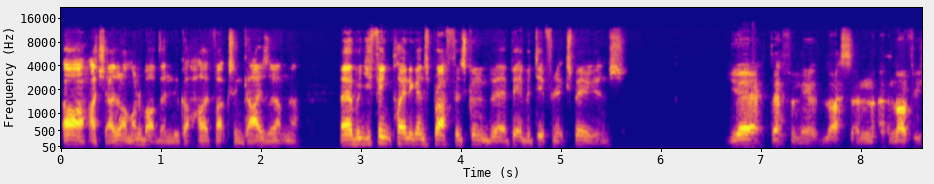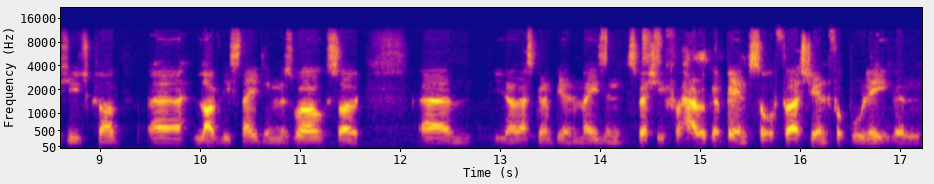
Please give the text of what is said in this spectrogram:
Oh, actually, I don't know what about them. They've got Halifax and Guiseley, haven't they? Uh, but you think playing against Bradford's going to be a bit of a different experience? Yeah, definitely. That's another huge club, uh, lovely stadium as well. So, um, you know that's going to be amazing, especially for Harrogate being sort of first year in the football league and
